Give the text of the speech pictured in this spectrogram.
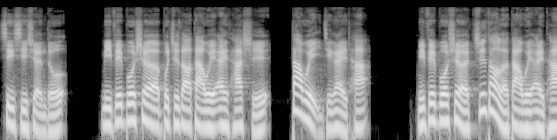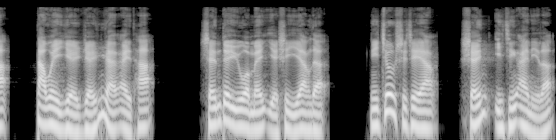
信息选读：米非波设不知道大卫爱他时，大卫已经爱他；米非波设知道了大卫爱他，大卫也仍然爱他。神对于我们也是一样的。你就是这样，神已经爱你了，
